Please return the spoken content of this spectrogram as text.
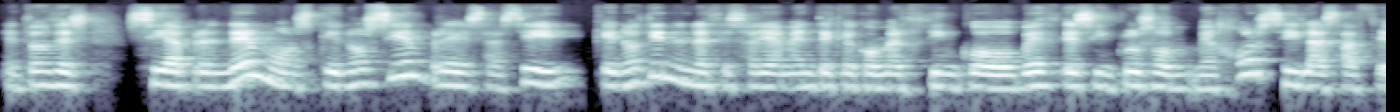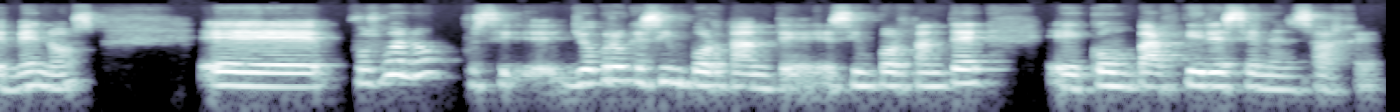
Entonces, si aprendemos que no siempre es así, que no tienen necesariamente que comer cinco veces, incluso mejor si las hace menos, eh, pues bueno, pues yo creo que es importante, es importante eh, compartir ese mensaje.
